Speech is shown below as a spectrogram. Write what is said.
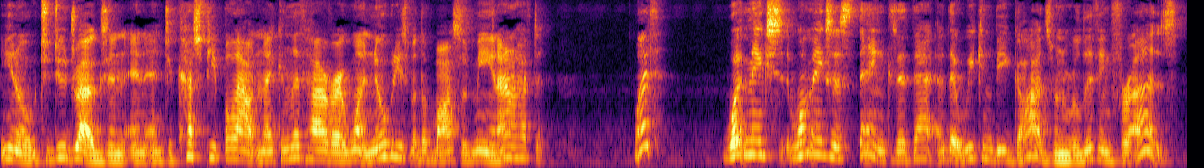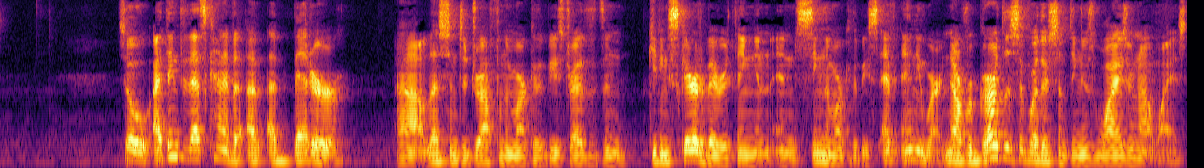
you know, to do drugs and, and, and to cuss people out, and I can live however I want. Nobody's but the boss of me, and I don't have to. What? What makes what makes us think that that that we can be gods when we're living for us? So I think that that's kind of a, a better uh, lesson to draw from the mark of the beast rather than getting scared of everything and, and seeing the mark of the beast anywhere. Now, regardless of whether something is wise or not wise,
